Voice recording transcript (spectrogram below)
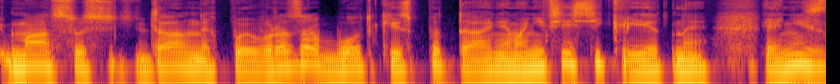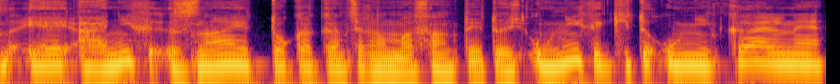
массу данных по его разработке, испытаниям, они все секретные, и они, и о них знает только концерн Алмаз-Антей. То есть у них какие-то уникальные,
